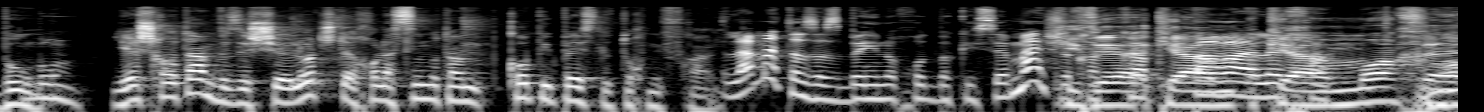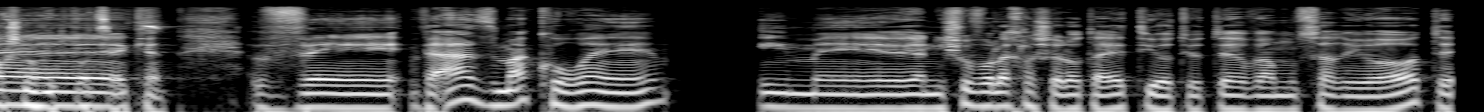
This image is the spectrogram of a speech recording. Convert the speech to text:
בום. בום. יש לך אותם, וזה שאלות שאתה יכול לשים אותם copy-paste לתוך מבחן. למה אתה זז באי נוחות בכיסא? מה יש לך כפרה עליך? כי המוח, המוח שלו אה, מתפוצץ. כן. ו, ואז מה קורה אם, אה, אני שוב הולך לשאלות האתיות יותר והמוסריות, אה,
